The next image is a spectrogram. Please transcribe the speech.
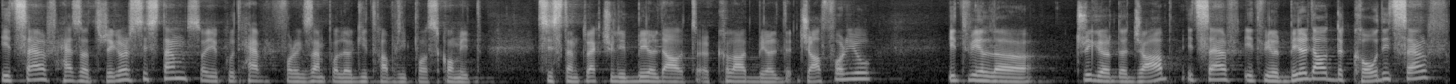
itself has a trigger system. So you could have, for example, a GitHub repos commit system to actually build out a cloud build job for you. It will uh, trigger the job itself. It will build out the code itself.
